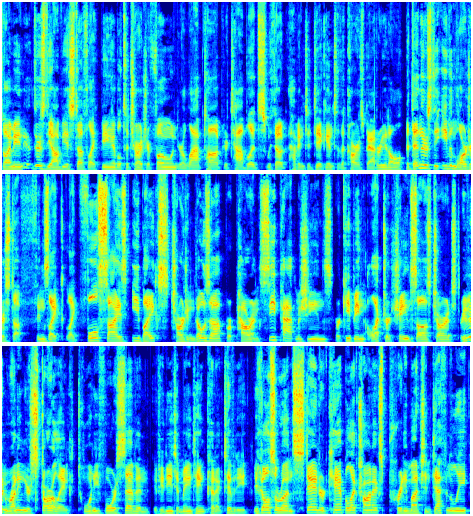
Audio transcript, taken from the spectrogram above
So, I mean, there's the obvious stuff like being able to charge your phone, your laptop, your tablets without having to dig into the car's battery at all. But then there's the even larger stuff, things like like full-size e-bikes, charging those up, or powering CPAP machines, or keeping electric chainsaws charged, or even running your Starlink 24/7 if you need to maintain connectivity. You can also run standard camp electronics pretty much indefinitely,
